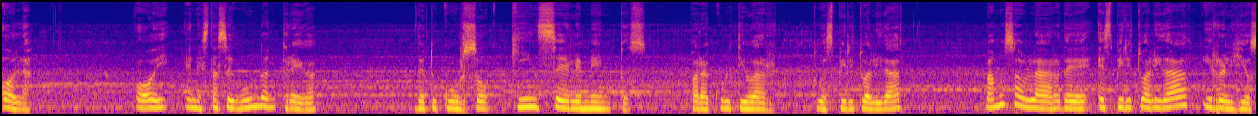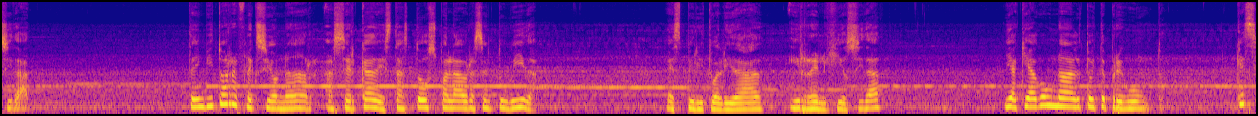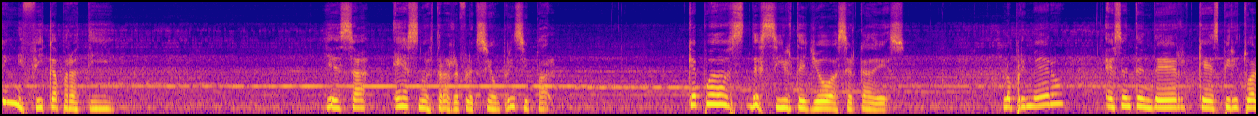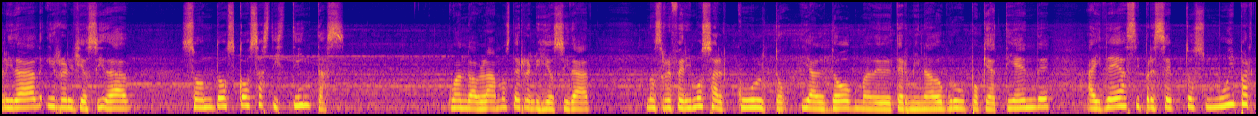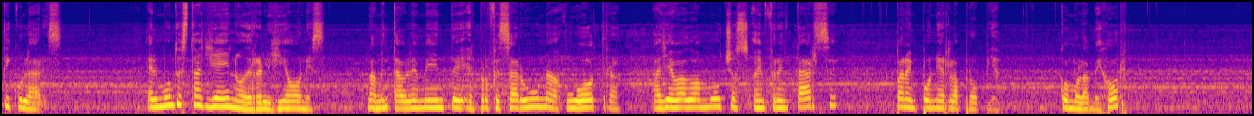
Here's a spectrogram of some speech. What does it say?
Hola, hoy en esta segunda entrega de tu curso 15 elementos para cultivar tu espiritualidad, vamos a hablar de espiritualidad y religiosidad. Te invito a reflexionar acerca de estas dos palabras en tu vida, espiritualidad y religiosidad. Y aquí hago un alto y te pregunto, ¿qué significa para ti? Y esa es nuestra reflexión principal. ¿Qué puedo decirte yo acerca de eso? Lo primero es entender que espiritualidad y religiosidad son dos cosas distintas. Cuando hablamos de religiosidad, nos referimos al culto y al dogma de determinado grupo que atiende a ideas y preceptos muy particulares. El mundo está lleno de religiones. Lamentablemente el profesar una u otra ha llevado a muchos a enfrentarse para imponer la propia, como la mejor,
